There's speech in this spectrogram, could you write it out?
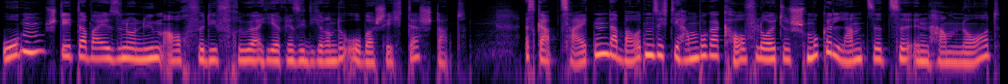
Oben steht dabei synonym auch für die früher hier residierende Oberschicht der Stadt. Es gab Zeiten, da bauten sich die Hamburger Kaufleute schmucke Landsitze in Hamm Nord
